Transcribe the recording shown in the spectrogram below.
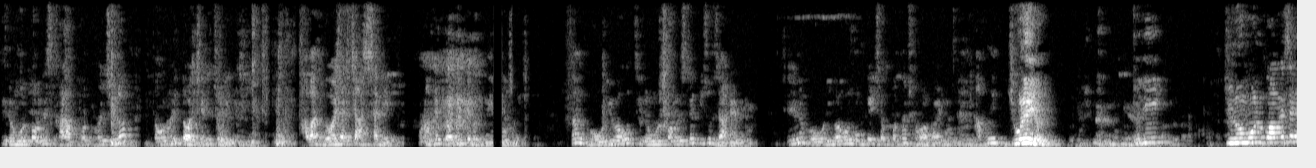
তৃণমূল কংগ্রেস খারাপ হয়েছিল, তখন উনি দল ছেড়ে চলে গেছিলেন আবার দু হাজার চার সালে ওনাকে দলে ফেরত নিয়ে কারণ গৌরীবাবু তৃণমূল কংগ্রেসের কিছু জানেন না, সেই জন্য গৌরীবাবুর মুখে এইসব কথা শোভা পায় না। আপনি জন যদি তৃণমূল কংগ্রেসের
